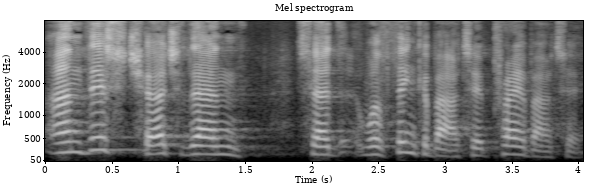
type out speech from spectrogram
And this church then said, Well, think about it, pray about it.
